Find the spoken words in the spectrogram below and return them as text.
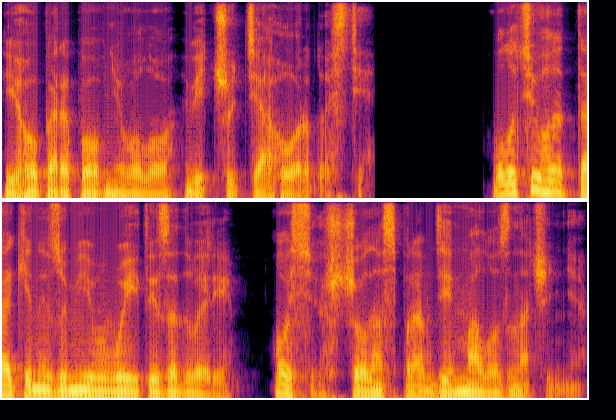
його переповнювало відчуття гордості. Волоцюга так і не зумів вийти за двері. Ось що насправді мало значення.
